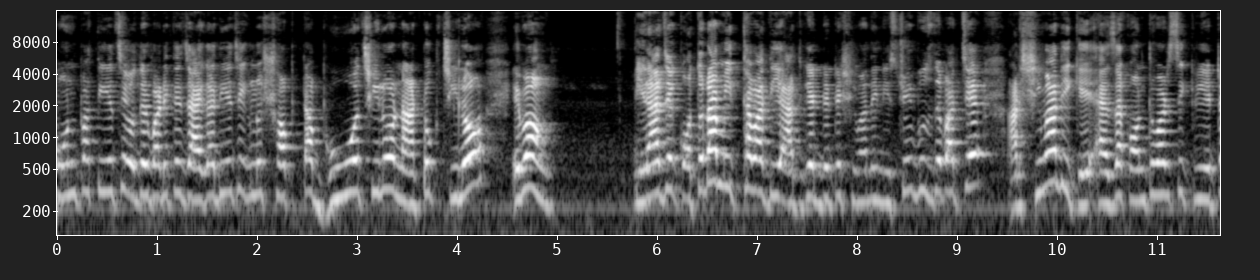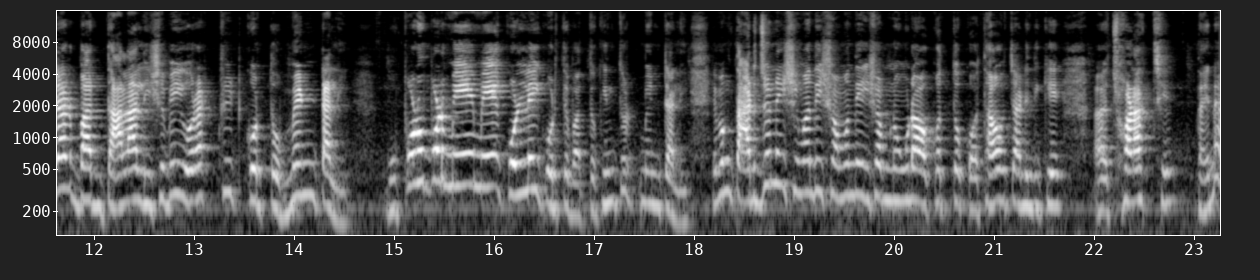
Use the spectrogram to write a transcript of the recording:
বোন পাতিয়েছে, ওদের বাড়িতে জায়গা দিয়েছে, এগুলো সবটা ভুয়ো ছিল, নাটক ছিল এবং এরা যে কতটা মিথ্যাবাদী, আজকের ডেটে সীমাদি নিশ্চয়ই বুঝতে পারছে। আর সীমাদিকে অ্যাজ আ কন্ট্রোভার্সি ক্রিয়েটার বা দালাল হিসেবেই ওরা ট্রিট করতো মেন্টালি উপর উপর মেয়ে মেয়ে করলেই করতে পারতো, কিন্তু মেন্টালি এবং তার জন্যই সীমাদির সম্বন্ধে এইসব নোংরা, অকথ্য কথাও চারিদিকে ছড়াচ্ছে, তাই না?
